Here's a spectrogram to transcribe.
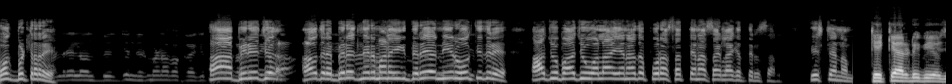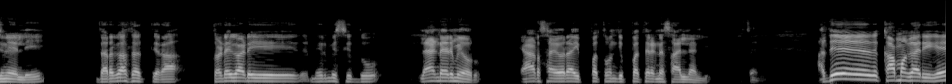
ಹೋಗ್ಬಿಟ್ರಿ. ಅಂದ್ರೆ ಇಲ್ಲಿ ಒಂದು ಬ್ರಿಡ್ಜ್ ನಿರ್ಮಾಣ ಹಾ ಬ್ರಿಡ್ಜ್ ಹೌದ್ರಿ ಬ್ರಿಡ್ಜ್ ನಿರ್ಮಾಣ ಇದ್ರಿ ನೀರು ಹೋಗ್ತಿದ್ರಿ. ಆಜು ಬಾಜು ಹೊಲ ಏನಾದ್ರು ಪೂರ ಸತ್ಯನಾಶ ಆಗ್ಲಾಕತ್ತೀರಿ ಸರ್ ಇಷ್ಟೇ ನಮ್ K K R D B ಯೋಜನೆಯಲ್ಲಿ ದರ್ಗಾದ ಹತ್ತಿರ ತೊಡೆಗಾಡಿ ನಿರ್ಮಿಸಿದ್ದು ಲ್ಯಾಂಡ್ ಎರ್ಮಿ ಅವರು ಎರಡು ಸಾವಿರ ಇಪ್ಪತ್ತೊಂದು ಇಪ್ಪತ್ತೆರಡನೇ ಸಾಲಿನಲ್ಲಿ ಅದೇ ಕಾಮಗಾರಿಗೆ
